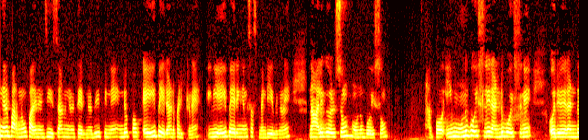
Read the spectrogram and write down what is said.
ഇങ്ങനെ പറഞ്ഞു പതിനഞ്ച് ദിവസമാണ് ഇങ്ങനെ തരുന്നത്. പിന്നെ എന്റെ ഒപ്പം ഏഴ് പേരാണ് പഠിക്കണേ. ഈ ഏഴ് പേര് ഇങ്ങനെ സസ്പെൻഡ് ചെയ്തിരിക്കണേ. നാല് ഗേൾസും മൂന്ന് ബോയ്സും അപ്പോൾ ഈ മൂന്ന് ബോയ്സിൽ രണ്ട് ബോയ്സിന് ഒരു രണ്ട്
